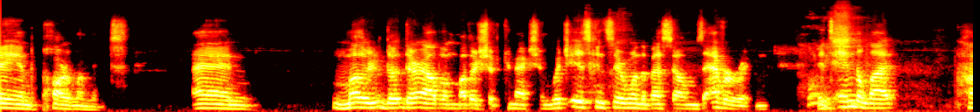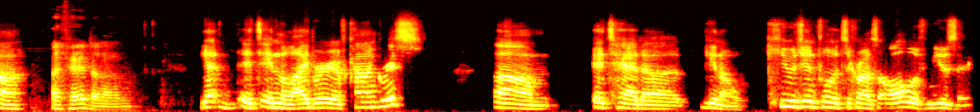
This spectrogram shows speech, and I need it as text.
band Parliament and Mother the, their album Mothership Connection, which is considered one of the best albums ever written. Holy it's shit. in the li- huh? I've heard that album. Yeah, it's in the Library of Congress. Um, it's had a you know huge influence across all of music.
